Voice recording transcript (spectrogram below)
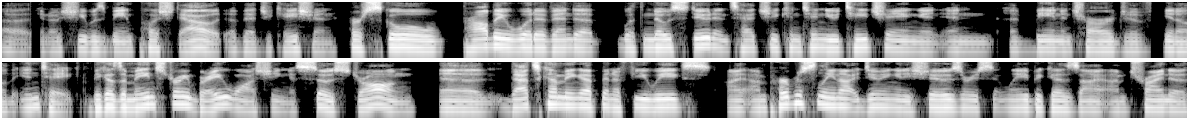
uh, you know, she was being pushed out of education. Her school probably would have ended up with no students had she continued teaching and, and uh, being in charge of you know the intake because the mainstream brainwashing is so strong uh, that's coming up in a few weeks. I, am purposely not doing any shows recently because I, am trying to,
